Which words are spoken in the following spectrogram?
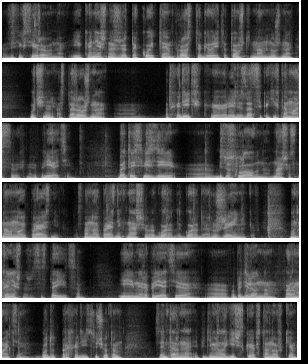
зафиксировано. И, конечно же, такой темп просто говорит о том, что нам нужно очень осторожно подходить к реализации каких-то массовых мероприятий. В этой связи, э, безусловно, наш основной праздник, основной праздник нашего города, города оружейников, он, конечно же, состоится. И мероприятия э, в определенном формате будут проходить с учетом санитарно-эпидемиологической обстановки.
